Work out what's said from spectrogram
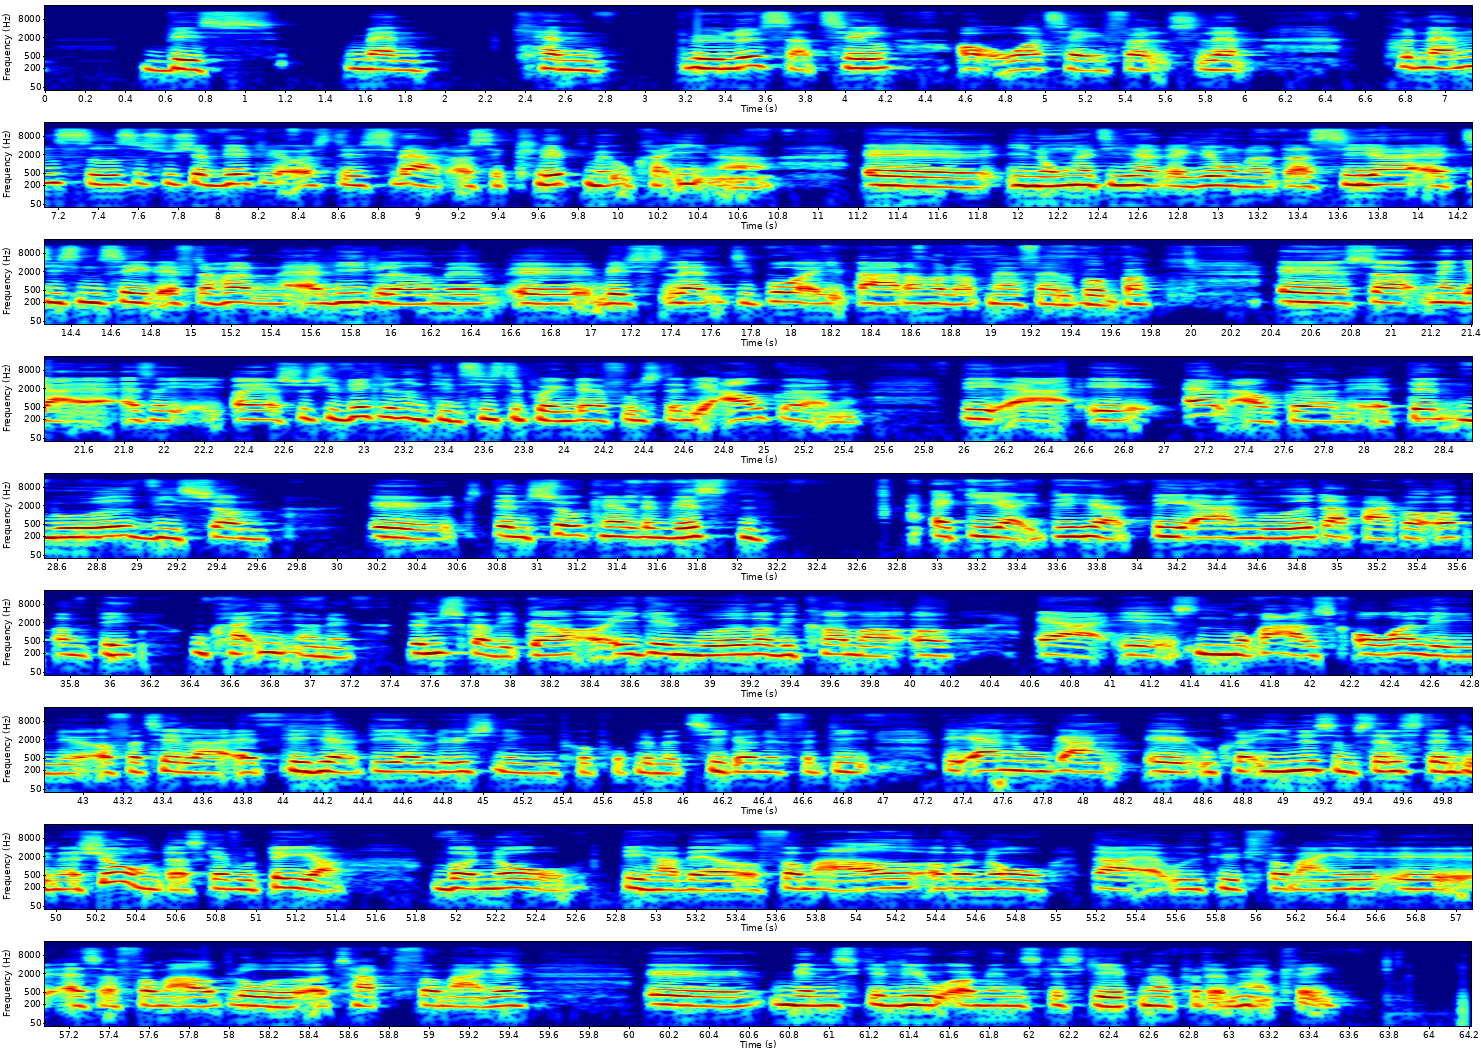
hvis man kan bølle sig til at overtage folks land. På den anden side, så synes jeg virkelig også, det er svært at se klip med ukrainere øh, i nogle af de her regioner, der siger, at de sådan set efterhånden er ligeglade med, øh, hvis land de bor i, bare der holder op med at falde bomber. Øh, så, men jeg er, altså, og jeg synes i virkeligheden, din sidste pointe er fuldstændig afgørende. Det er øh, alt afgørende, at den måde, vi som øh, den såkaldte Vesten agerer i det her, det er en måde, der bakker op om det, ukrainerne ønsker, vi gør, og ikke en måde, hvor vi kommer og er øh, sådan moralsk overlegne og fortæller, at det her det er løsningen på problematikkerne, fordi det er nogle gange øh, Ukraine som selvstændig nation, der skal vurdere, hvornår det har været for meget, og hvornår der er udgydt for mange, øh, altså for meget blod og tabt for mange øh, menneskeliv og menneskeskæbner på den her krig.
